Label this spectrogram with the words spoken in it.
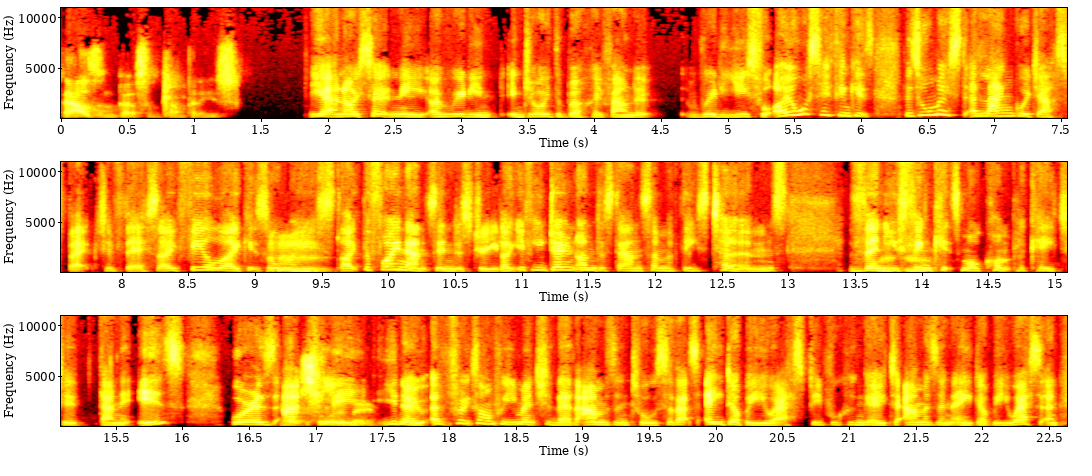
thousand person companies. Yeah and i certainly i really enjoyed the book. I found it really useful. I also think it's there's almost a language aspect of this. I feel like it's almost mm. like the finance industry. Like if you don't understand some of these terms, then mm-hmm. you think it's more complicated than it is. Whereas Absolutely. actually, you know, uh, for example, you mentioned there the Amazon tool. So that's AWS. People can go to Amazon AWS and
